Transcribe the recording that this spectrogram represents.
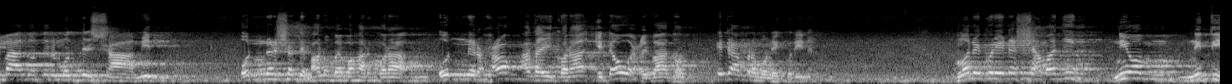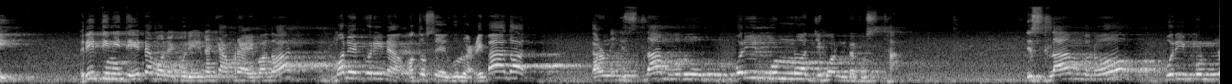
ইবাদতের মধ্যে শামিল অন্যের সাথে ভালো ব্যবহার করা, অন্যের হক আদায় করা, এটাও ইবাদত। এটা আমরা মনে করি না। মনে করি এটা সামাজিক নিয়ম, নীতি, রীতিনীতি, এটা মনে করি। এটাকে আমরা ইবাদত মনে করি না, অথচ এগুলো ইবাদত। কারণ ইসলাম হলো পরিপূর্ণ জীবন ব্যবস্থা। ইসলাম হলো পরিপূর্ণ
